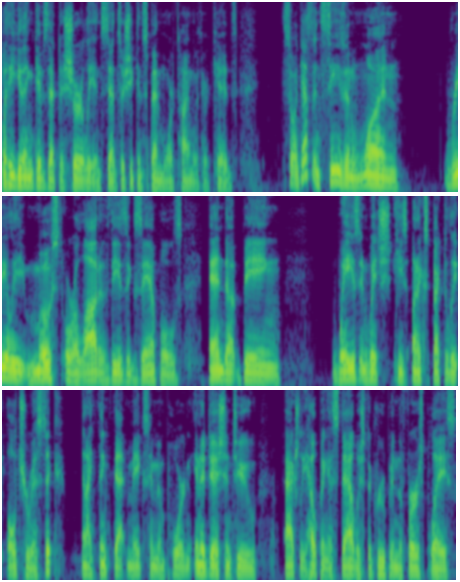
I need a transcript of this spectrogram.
But he then gives that to Shirley instead so she can spend more time with her kids. So I guess in season one, really most or a lot of these examples end up being ways in which he's unexpectedly altruistic and I think that makes him important in addition to actually helping establish the group in the first place,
